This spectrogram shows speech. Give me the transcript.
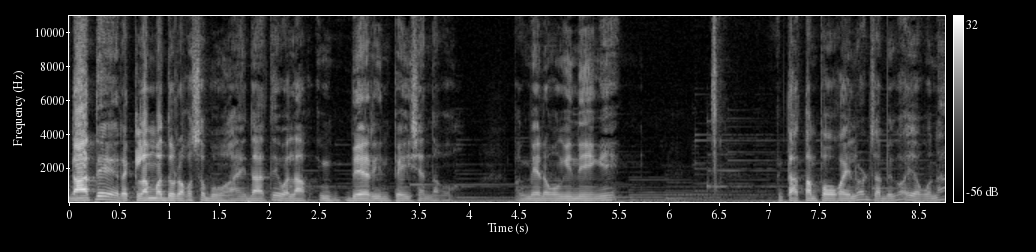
dati reklamador ako sa buhay. Dati wala very impatient ako. Pag meron akong hinihingi, nagtatampo ko kay Lord. Sabi ko, ayaw ko na.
